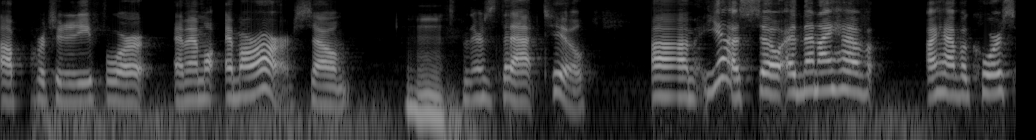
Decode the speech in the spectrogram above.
opportunity for MM- MRR. So Mhm. there's that too. Um, yeah. So, and then I have I have a course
